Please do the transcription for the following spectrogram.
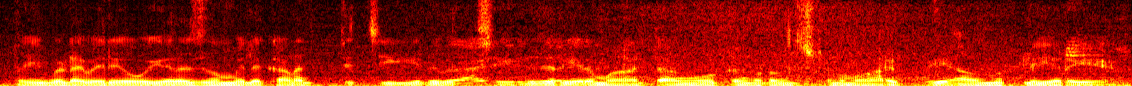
അപ്പോൾ ഇവിടെ വരെ ഉയർച്ച് നമ്മൾ കണക്ട് ചെയ്ത് വെച്ചതിൽ ചെറിയൊരു മാറ്റം അങ്ങോട്ടും ഇങ്ങോട്ടും വെച്ചിട്ടൊന്ന് മാറിപ്പോയി. അതൊന്ന് ക്ലിയർ ചെയ്യണം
